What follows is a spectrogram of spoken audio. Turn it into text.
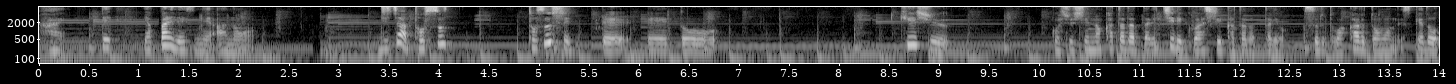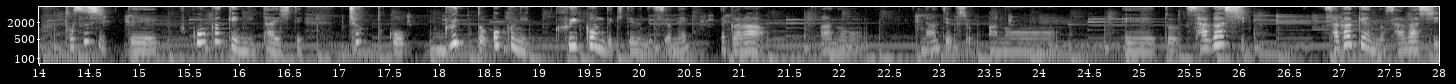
はい、でやっぱりですねあの実は鳥栖鳥栖市って、えーと九州ご出身の方だったり地理詳しい方だったりをすると分かると思うんですけど鳥栖市って福岡県に対してちょっとこうぐっと奥に食い込んできてるんですよね。だからあの何て言うんでしょう。あのえっ、ー、と佐賀市。佐賀県の佐賀市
